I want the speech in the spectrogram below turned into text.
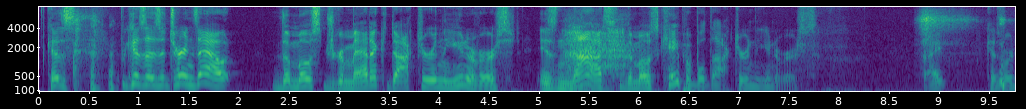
Because, because as it turns out, the most dramatic doctor in the universe is not the most capable doctor in the universe, right? Because we're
